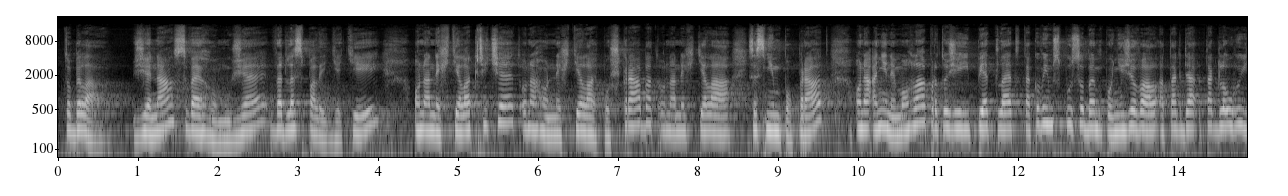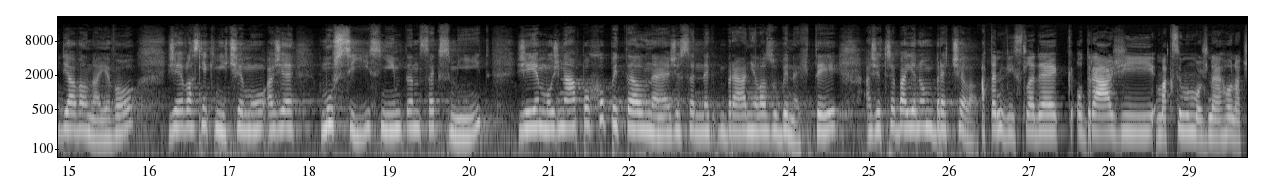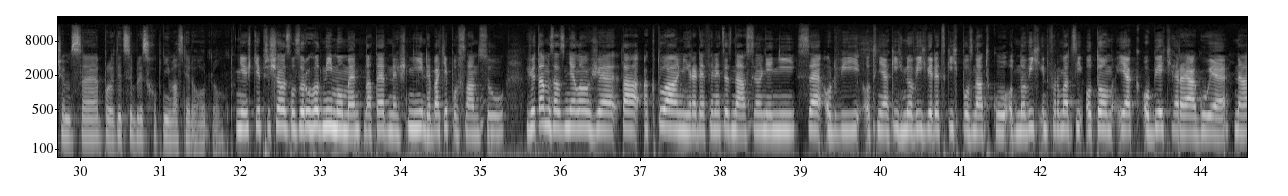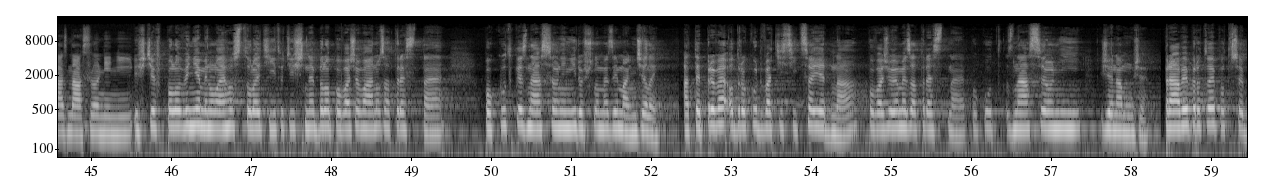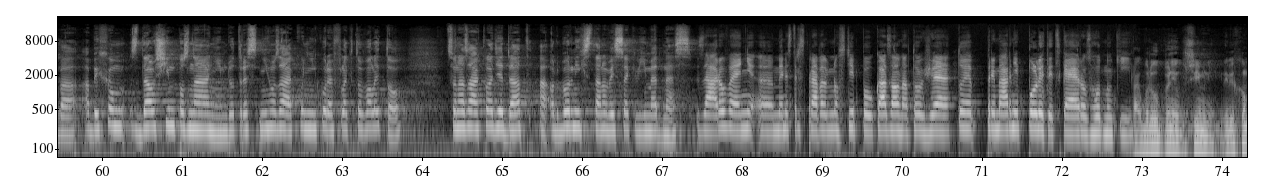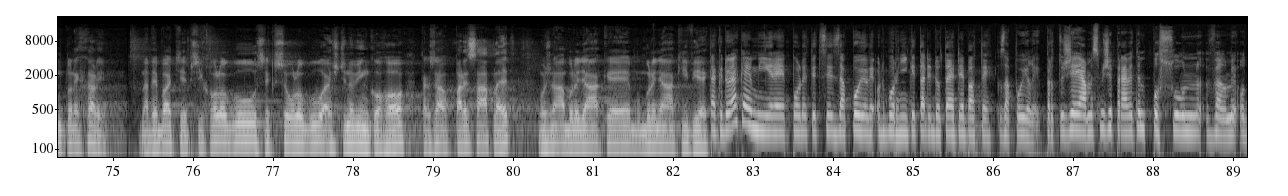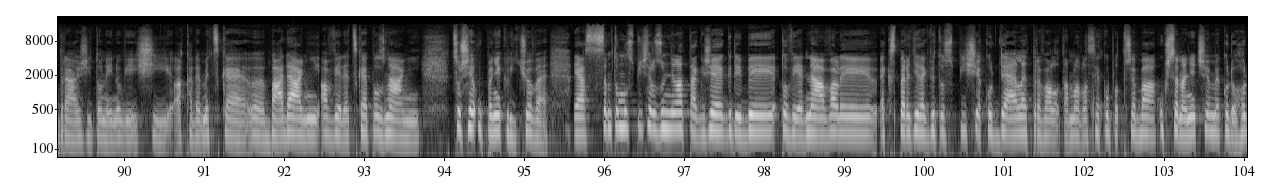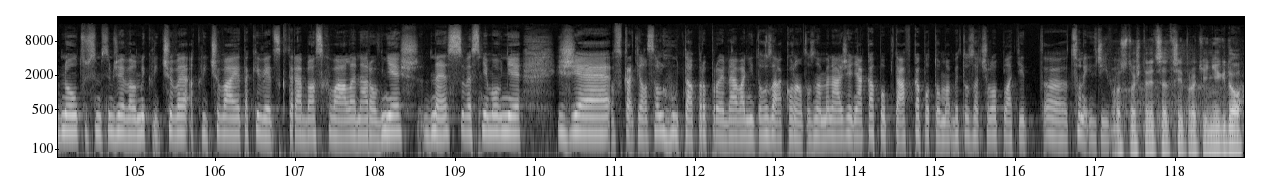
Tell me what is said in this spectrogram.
to byla žena svého muže, vedle spaly děti, Ona nechtěla křičet, ona ho nechtěla poškrábat, ona nechtěla se s ním poprat, ona ani nemohla, protože jí pět let takovým způsobem ponižoval a tak, da, tak dlouho jí dával najevo, že je vlastně k ničemu a že musí s ním ten sex mít, že je možná pochopitelné, že se nebránila zuby nechty a že třeba jenom brečela. A ten výsledek odráží maximum možného, na čem se politici byli schopni vlastně dohodnout. Mně ještě přišel pozoruhodný moment na té dnešní debatě poslanců, že tam zaznělo, že ta aktuální redefinice znásilnění se odvíjí od nějakých nových vědeckých poznatků, od nových informací o tom, jak oběť reaguje na znásilnění. Ještě v polovině minulého století totiž nebylo považováno za trestné, pokud ke znásilnění došlo mezi manželi. A teprve od roku 2001 považujeme za trestné, pokud znásilní žena muže. Právě proto je potřeba, abychom s dalším poznáním do trestního zákonníku reflektovali to, co na základě dat a odborných stanovisek víme dnes. Zároveň eh, minister spravedlnosti poukázal na to, že to je primárně politické rozhodnutí. Tak budu úplně upřímný. Kdybychom to nechali na debatě psychologů, sexologů a ještě nevím koho, tak za 50 let možná bude, nějaké, bude nějaký věk. Tak do jaké míry politici zapojili odborníky tady do té debaty? Zapojili, protože já myslím, že právě ten posun velmi odráží to nejnovější akademické eh, bádání a vědecké poznání, což je úplně klíčové. Já jsem tomu spíš rozuměla tak, že kdyby to vyjednávali experti, tak by to spíš jako déle trvalo. Tam byla vlastně jako potřeba už se na něčem jako dohodnout, což si myslím, že je velmi klíčové a klíčová je taky věc, která byla schválena rovněž dnes ve sněmovně, že zkratila se lhůta pro projednávání toho zákona. To znamená, že nějaká poptávka potom, aby to začalo platit eh, co nejdříve. Pro 143 proti nikdo.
